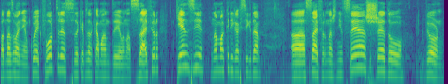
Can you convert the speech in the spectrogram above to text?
под названием Quake Fortress. Капитан команды у нас Сайфер. Кензи на Макри, как всегда. Сайфер на Жнеце. Shadow Burn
